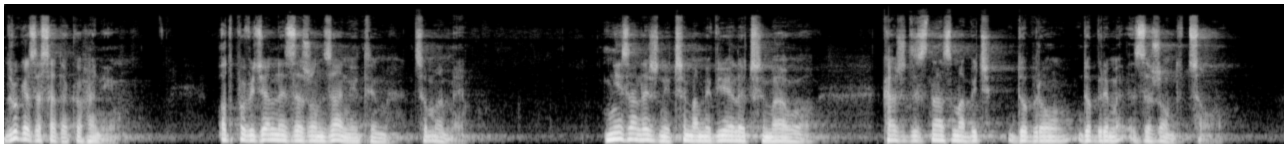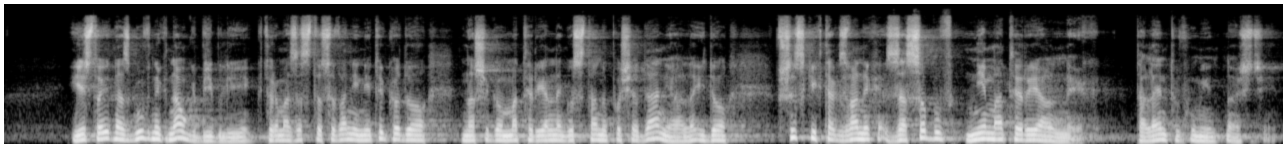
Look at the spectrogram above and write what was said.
Druga zasada, kochani. Odpowiedzialne zarządzanie tym, co mamy. Niezależnie, czy mamy wiele, czy mało, każdy z nas ma być dobrą, dobrym zarządcą. Jest to jedna z głównych nauk Biblii, która ma zastosowanie nie tylko do naszego materialnego stanu posiadania, ale i do wszystkich tak zwanych zasobów niematerialnych, talentów, umiejętności.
